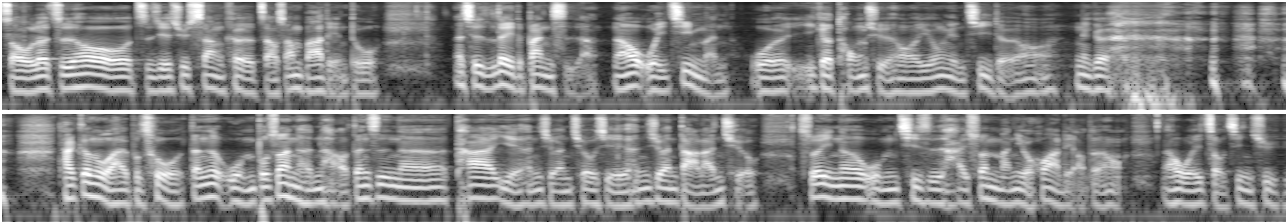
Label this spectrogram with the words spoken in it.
走了之后，直接去上课，早上八点多。那其实累得半死啊！然后我一进门，我一个同学哦，永远记得哦，那个 他跟我还不错，但是我们不算很好，但是呢，他也很喜欢球鞋，也很喜欢打篮球，所以呢，我们其实还算蛮有话聊的哦。然后我一走进去，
